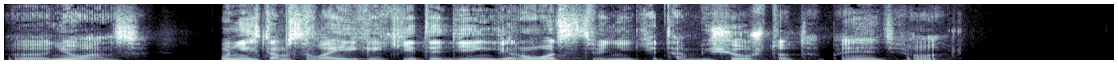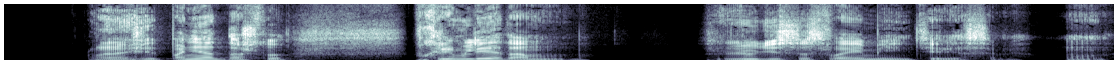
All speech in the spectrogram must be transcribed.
э, нюансы. У них там свои какие-то деньги, родственники, там еще что-то, понимаете? Вот. Значит, понятно, что в Кремле там люди со своими интересами. Вот.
